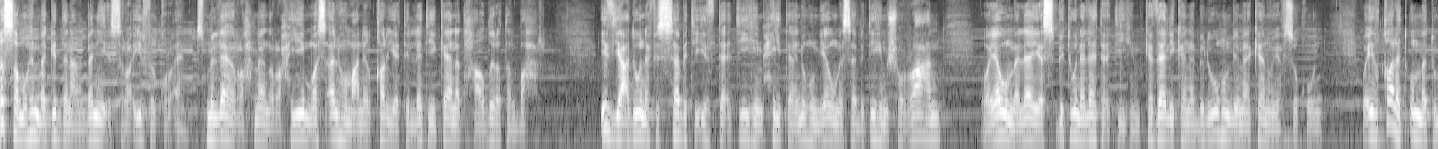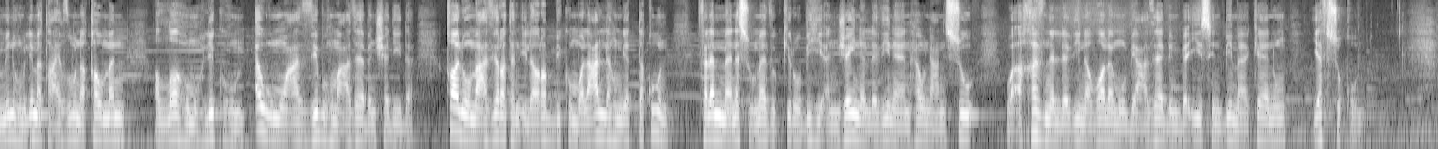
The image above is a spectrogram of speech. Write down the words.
قصة مهمة جدا عن بني إسرائيل في القرآن. بسم الله الرحمن الرحيم. واسألهم عن القرية التي كانت حاضرة البحر. إذ يعدون في السبت إذ تأتيهم حيتانهم يوم سبتهم شرعا ويوم لا يسبتون لا تأتيهم. كذلك نبلوهم بما كانوا يفسقون. وإذ قالت أمة منهم لم تعظون قوما الله مهلكهم أو معذبهم عذابا شديدا. قالوا معذرة إلى ربكم ولعلهم يتقون. فلما نسوا ما ذكروا به أنجينا الذين ينهون عن السوء وأخذنا الذين ظلموا بعذاب بئيس بما كانوا يفسقون.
